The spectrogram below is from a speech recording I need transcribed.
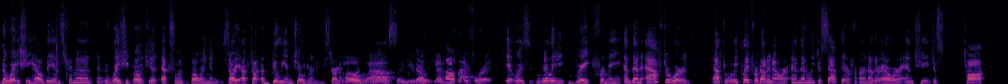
The way she held the instrument and the way she bowed, she had excellent bowing. And sorry, I've taught a billion children started. Oh wow! So you So, really have um, the eye for it. It was really great for me. And then afterwards, after we played for about an hour, and then we just sat there for another hour, and she just talked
